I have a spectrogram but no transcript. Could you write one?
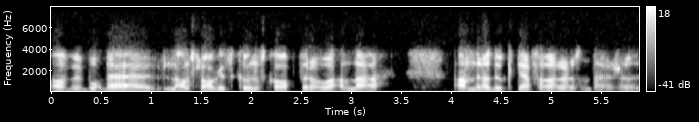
av både landslagets kunskaper och alla andra duktiga förare och sånt där. Så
